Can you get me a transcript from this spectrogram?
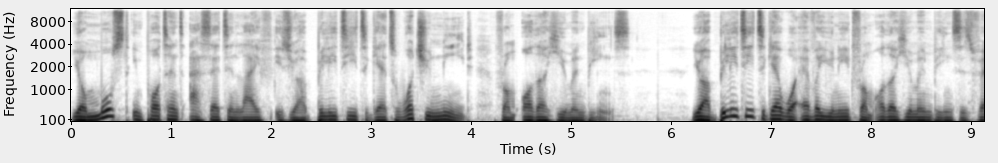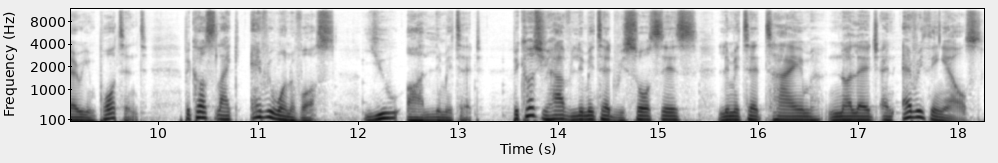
Your most important asset in life is your ability to get what you need from other human beings. Your ability to get whatever you need from other human beings is very important because like every one of us, you are limited. Because you have limited resources, limited time, knowledge and everything else,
